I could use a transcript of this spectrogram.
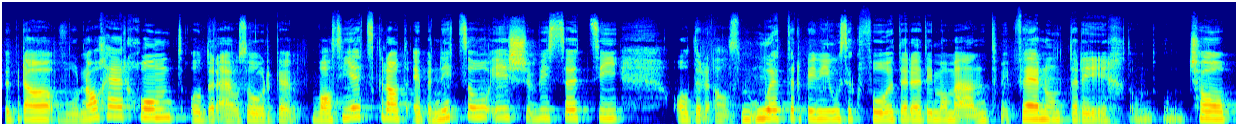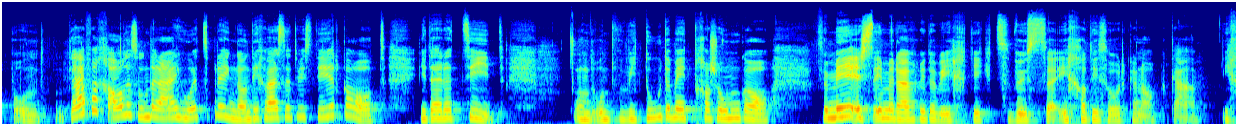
über das, was nachher kommt oder auch Sorgen, was jetzt gerade eben nicht so ist, wie es sein sollte. Oder als Mutter bin ich herausgefordert im Moment mit Fernunterricht und, und Job und, und, einfach alles unter einen Hut zu bringen. Und ich weiß nicht, wie es dir geht in dieser Zeit und, und wie du damit kannst umgehen kannst. Für mich ist es immer einfach wieder wichtig zu wissen, ich kann die Sorgen abgeben. Ich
